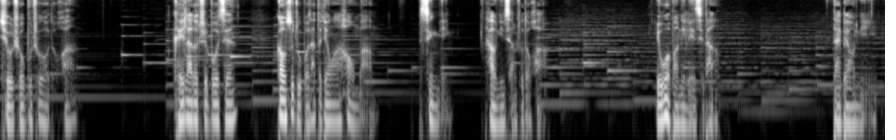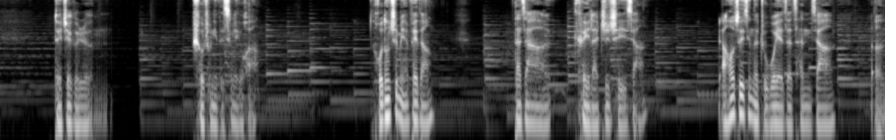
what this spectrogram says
却又说不出口的话，可以来到直播间，告诉主播他的电话号码、姓名，还有你想说的话，由我帮你联系他，你对这个人说出你的心里话。活动是免费的，大家可以来支持一下。然后最近的主播也在参加，嗯，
